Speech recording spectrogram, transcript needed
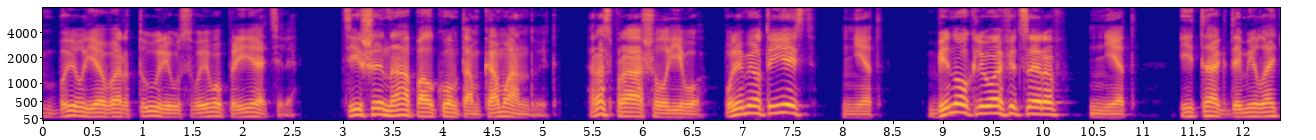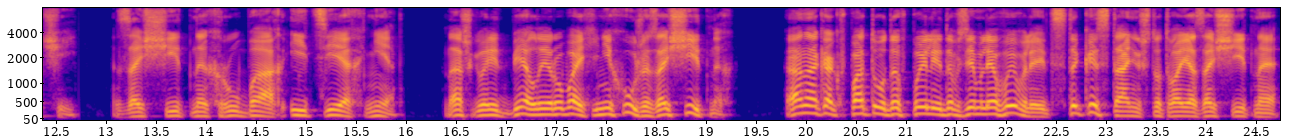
был я в Артуре у своего приятеля. Тишина полком там командует. Расспрашивал его. Пулеметы есть? Нет. Бинокли у офицеров? Нет. И так до мелочей. Защитных рубах и тех нет. Наш, говорит, белые рубахи не хуже защитных. Она как в поту да в пыли да в земле вывалится, так и станет, что твоя защитная.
